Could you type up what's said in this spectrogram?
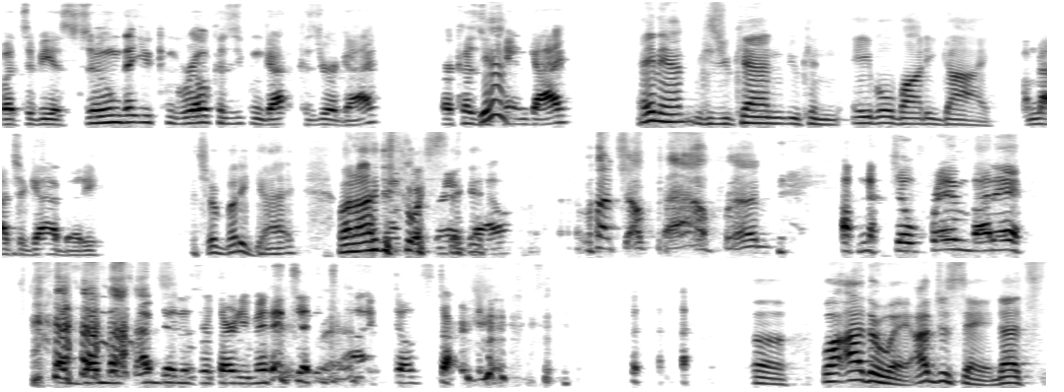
but to be assumed that you can grill because you can got because you're a guy or because Yeah. you can guy Hey man, because you can you can able body guy. i'm not your guy buddy That's your buddy guy. Well, I just Not your want to friend, say, pal. watch your pal, friend. I'm not your friend, buddy. I've done this, I've done this for 30 minutes at a time. Don't start. Uh, well, either way, I'm just saying that's.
